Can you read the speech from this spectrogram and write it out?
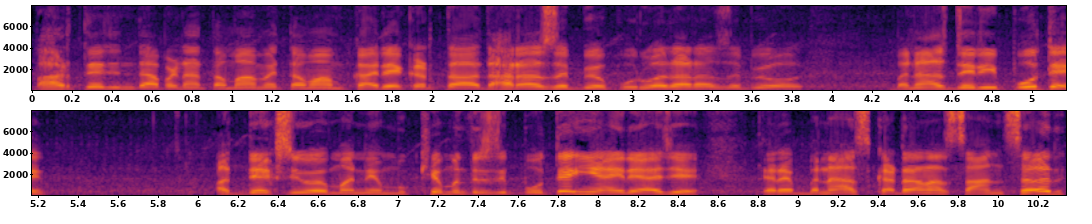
ભારતીય જનતા પાર્ટીના તમામે તમામ કાર્યકર્તા, ધારાસભ્યો, પૂર્વ ધારાસભ્યો, બનાસ ડેરી પોતે અધ્યક્ષશ્રીઓ માન્ય મુખ્યમંત્રીશ્રી પોતે અહીંયા આવી રહ્યા છે. ત્યારે બનાસકાંઠાના સાંસદ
